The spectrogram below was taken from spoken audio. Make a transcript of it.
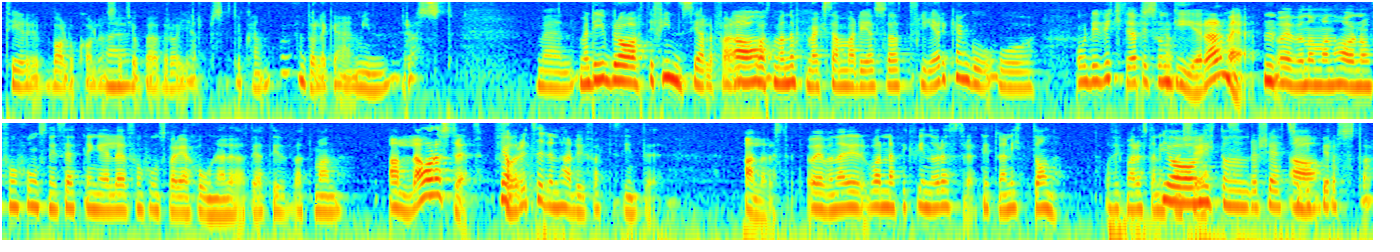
till vallokalen så Nej. att jag behöver ha hjälp så att jag kan ändå lägga min röst. Men, men det är ju bra att det finns i alla fall Ja. och att man uppmärksammar det så att fler kan gå och Och det är viktigt att det fungerar med. Mm. Och även om man har någon funktionsnedsättning eller funktionsvariation eller att, det, att, det, att man alla har rösträtt. Förr i tiden hade ju faktiskt inte alla rösträtt. Och även när, det, var när fick kvinnor rösträtt? 1919. Och fick man rösta Ja, 1921. 1921 så Ja. fick vi rösta.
